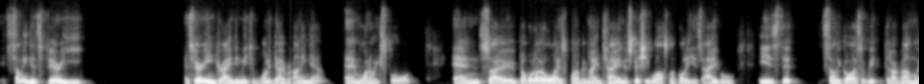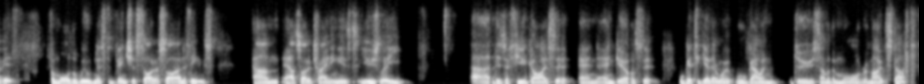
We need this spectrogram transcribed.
it's something that's very it's very ingrained in me to want to go running now and want to explore. And so, but what I always want to maintain, especially whilst my body is able, is that some of the guys that we that I run with, for more the wilderness adventure side of side of things, um, outside of training is usually uh, there's a few guys that and and girls that will get together and we'll, we'll go and do some of the more remote stuff.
